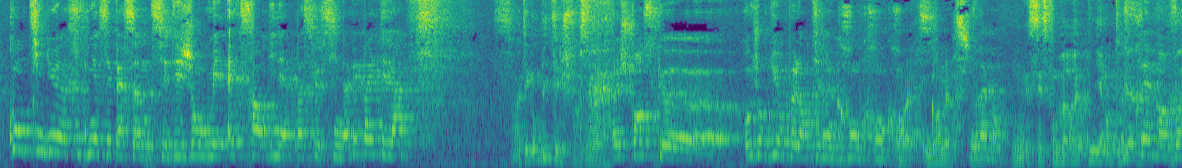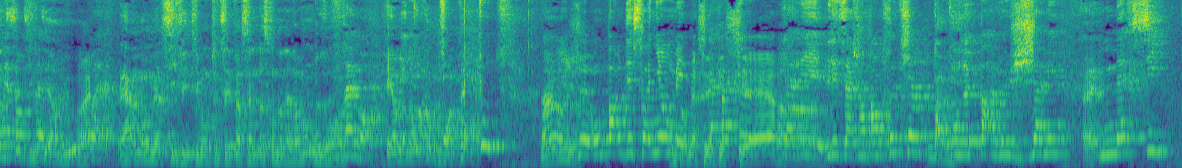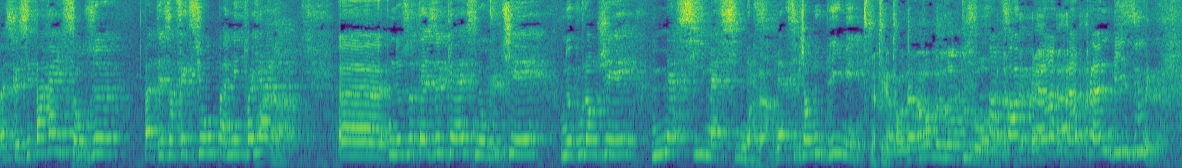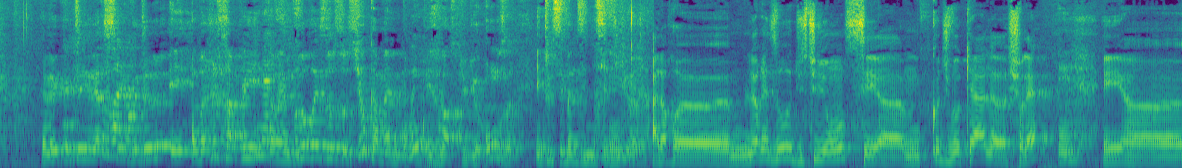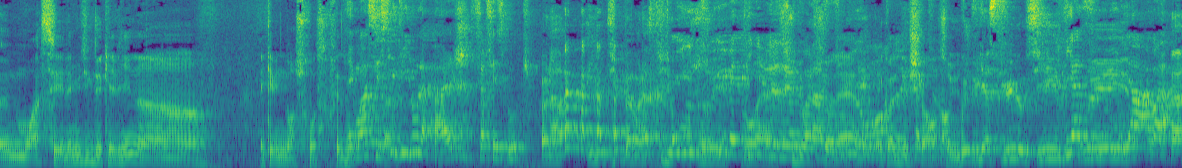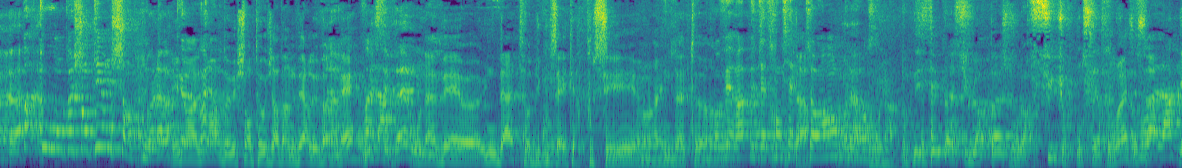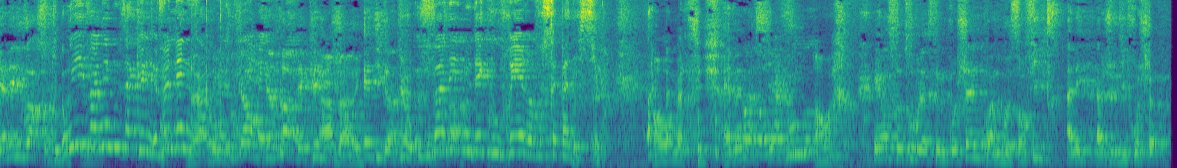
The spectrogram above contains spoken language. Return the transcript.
continuer à soutenir ces personnes. C'est des gens mais extraordinaires parce que s'ils n'avaient pas été là, Ça aurait été compliqué, je pense. euh, je pense que euh, aujourd'hui on peut leur dire un grand, grand, grand Ouais, merci. grand merci. Vraiment. C'est ce qu'on va retenir en tout cas Vraiment, fin de vraiment, cette vraiment. interview. Ouais. Ouais. Et un grand merci effectivement à toutes ces personnes parce qu'on en a vraiment besoin. Vraiment. Et on en a tout- encore besoin après. Toutes. Hein, oui. je- on parle des soignants, On mais il y a les pas que- caissières, Il y a euh, les, les agents d'entretien dont Ah oui. on ne parle jamais. Ouais. Merci, parce que c'est pareil, sans eux, pas de désinfection, pas de nettoyage. Euh, nos hôtesses de caisse, nos Oui. routiers, nos boulangers, merci, merci, merci, Voilà. merci. J'en oublie, mais Et on a vraiment besoin de tout le vous monde. envoie plein, plein, plein de bisous. Eh bien, écoutez, merci Voilà. à vous deux. Et on va juste rappeler Merci quand même vos réseaux sociaux quand même pour Oui. qu'on puisse voir Studio 11 et toutes ces bonnes initiatives. Alors, euh, le réseau du Studio 11, c'est euh, Coach Vocal Cholet. Et euh, moi, c'est les musiques de Kevin euh, et Kevin Banchereau sur Facebook. Et moi, c'est Sylvie Lou la page sur Facebook. Voilà. Et YouTube, bah voilà, Studio Et 11. YouTube, et puis Ouais, euh, Studio voilà, Studio école de 11, chant sur Oui, puis il y YouTube. a Spul aussi. Il y a, Oui. il y a- voilà, partout où on peut chanter, on chante. Voilà. Donc, Et euh, normalement, voilà. on devait chanter au Jardin de Verre le 20 mai. Oui, Voilà. c'est vrai. oui. On avait euh, une date, du coup ça a été repoussé euh, à une date. euh, On verra peut-être en septembre. Voilà. on sait Oui. pas. Donc n'hésitez pas à suivre leur page pour leurs futurs concerts. Ouais, c'est ça. Et allez les voir surtout. Oui, venez nous accueillir, venez nous Ah oui. accueillir. En tout cas, on viendra avec les Ah, bah oui. et Digratio. Venez nous découvrir, vous serez pas déçus. Au revoir, merci. Eh ben, On merci vous à remercie vous. beaucoup. Au revoir. Et on se retrouve la semaine prochaine pour un nouveau sans filtre. Allez, à jeudi prochain.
